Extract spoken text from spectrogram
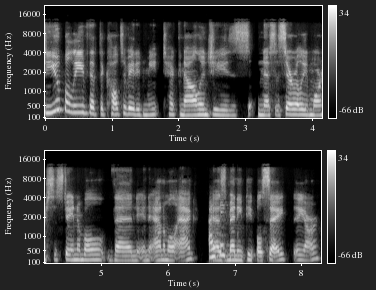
Do you believe that the cultivated meat technology is necessarily more sustainable than in animal ag, I as many people say they are?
